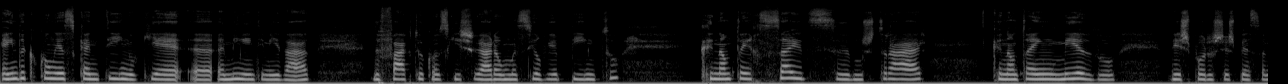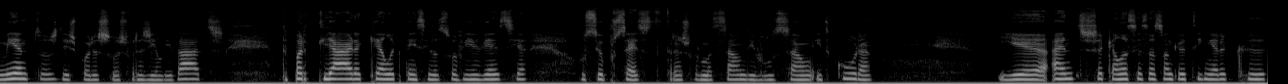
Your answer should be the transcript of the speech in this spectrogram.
ainda que com esse cantinho que é a, a minha intimidade, de facto eu consegui chegar a uma Silvia Pinto que não tem receio de se mostrar, que não tem medo de expor os seus pensamentos, de expor as suas fragilidades, de partilhar aquela que tem sido a sua vivência o seu processo de transformação, de evolução e de cura. E eh, antes aquela sensação que eu tinha era que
